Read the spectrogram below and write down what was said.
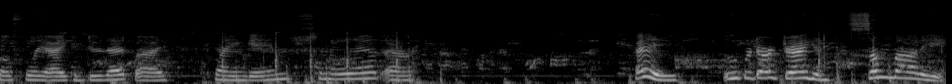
Hopefully I can do that by playing games and all that. Uh, hey, Uber Dark Dragon, somebody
